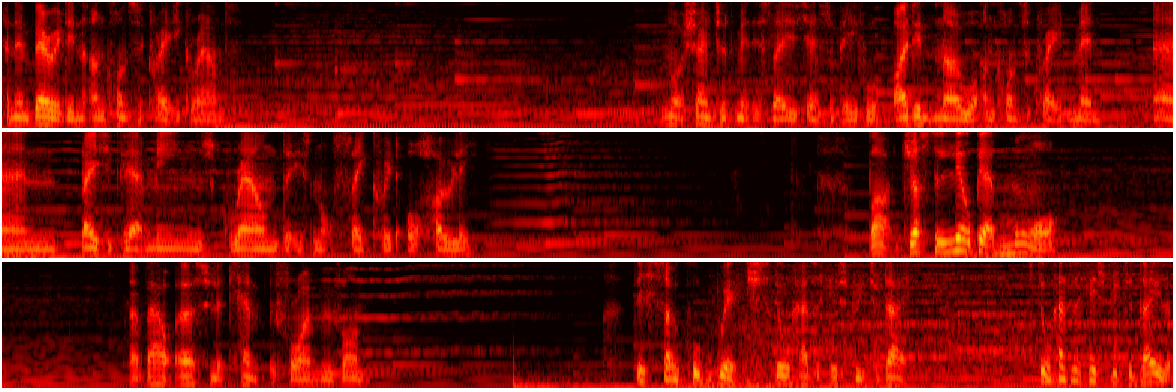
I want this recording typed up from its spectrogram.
and then buried in unconsecrated ground. I'm not ashamed to admit this, ladies, and people. I didn't know what unconsecrated meant, and basically, that means ground that is not sacred or holy. But just a little bit more about Ursula Kemp before I move on. This so called witch still has a history today. Still has a history today that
